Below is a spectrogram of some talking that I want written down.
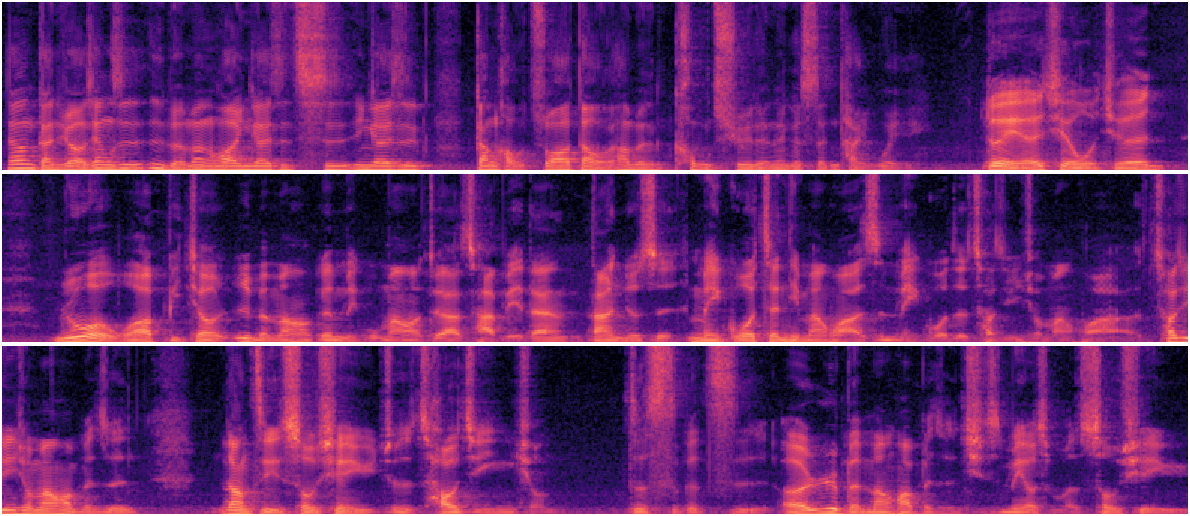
那种感觉好像是日本漫画应该是吃，应该是刚好抓到他们空缺的那个生态位。对，而且我觉得。如果我要比较日本漫画跟美国漫画最大差别，当然当然就是美国整体漫画是美国的超级英雄漫画，超级英雄漫画本身让自己受限于就是超级英雄这四个字，而日本漫画本身其实没有什么受限于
